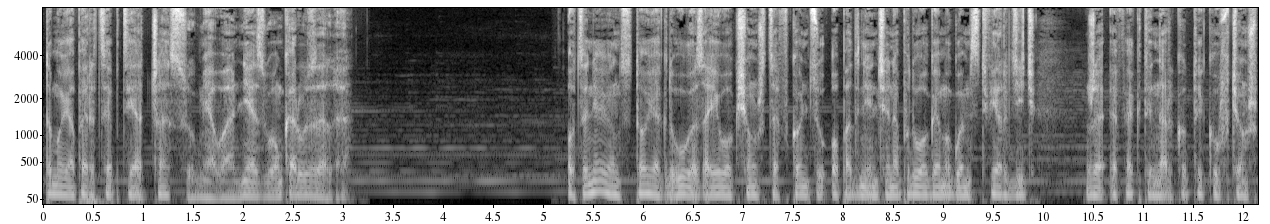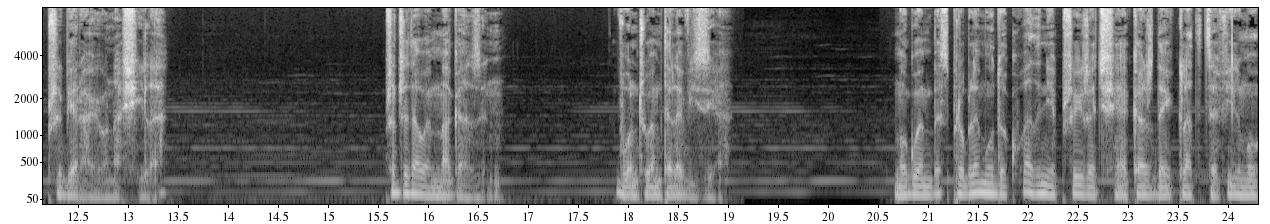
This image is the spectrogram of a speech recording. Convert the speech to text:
To moja percepcja czasu miała niezłą karuzelę. Oceniając to, jak długo zajęło książce w końcu opadnięcie na podłogę, mogłem stwierdzić, że efekty narkotyków wciąż przybierają na sile. Przeczytałem magazyn. Włączyłem telewizję. Mogłem bez problemu dokładnie przyjrzeć się każdej klatce filmu,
